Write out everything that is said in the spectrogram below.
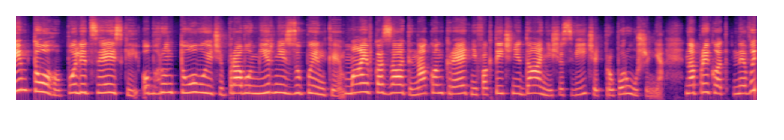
Крім того, поліцейський, обґрунтовуючи правомірність зупинки, має вказати на конкретні фактичні дані, що свідчать про порушення. Наприклад, не ви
